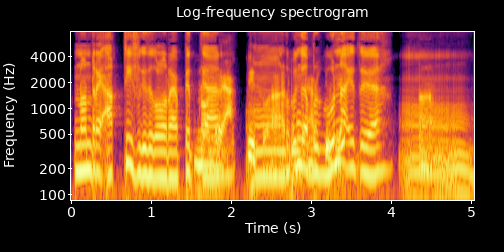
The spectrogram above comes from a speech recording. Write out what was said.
non reaktif gitu kalau rapid non kan. reaktif. Hmm, tapi nggak berguna itu ya. Hmm.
